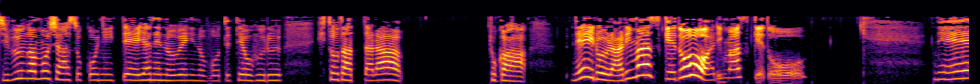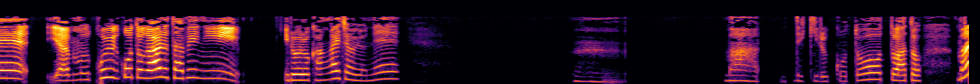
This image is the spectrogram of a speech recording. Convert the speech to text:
自分がもしあそこにいて屋根の上に登って手を振る人だったら、とか、ね、いろいろありますけど、ありますけど、ねえ、いや、もうこういうことがあるたびに、いろいろ考えちゃうよね。うん。まあ、できることと、あと、毎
